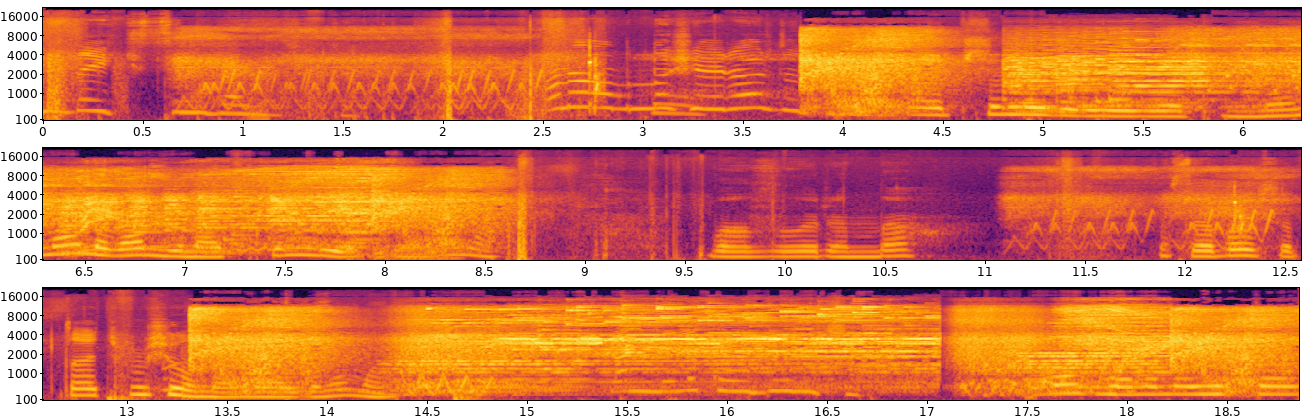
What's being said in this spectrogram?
burada ikisini ben. Ana bunda şeyler de duruyor. Hepsini de görüyoruz aslında. Normalde ben bunu açtım diye biliyorum ama bazılarında mesela bu hesapta açmış olmam lazım ama Ben melek olduğum için. bak bana Mayıs'tan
